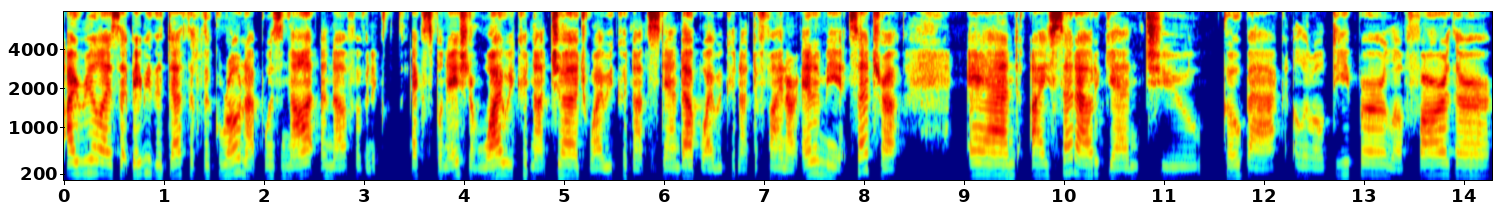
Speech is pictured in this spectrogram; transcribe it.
I realized that maybe the death of the grown up was not enough of an ex- explanation of why we could not judge, why we could not stand up, why we could not define our enemy, etc. And I set out again to go back a little deeper, a little farther.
